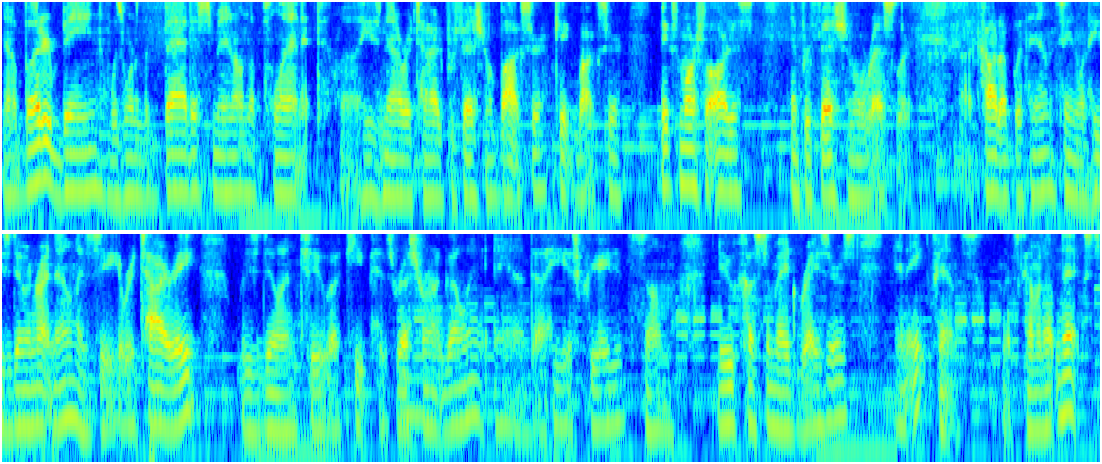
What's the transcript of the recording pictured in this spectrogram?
Now, Butterbean was one of the baddest men on the planet. Uh, he's now a retired professional boxer, kickboxer, mixed martial artist, and professional wrestler. Uh, caught up with him, seeing what he's doing right now. as he a retiree? What he's doing to uh, keep his restaurant going, and uh, he has created some new custom-made razors and ink pens. That's coming up next.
